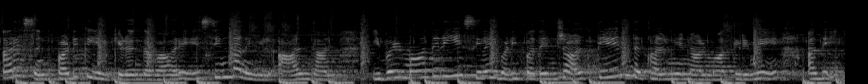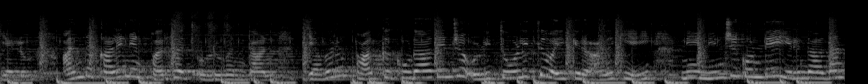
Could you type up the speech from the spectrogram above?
அரசன் படுக்கையில் கிடந்தவாறே சிந்தனையில் ஆழ்ந்தான். இவள் மாதிரியே சிலை வடிப்பதென்றால் தேர்ந்த கலைஞனால் மாத்திரமே அது இயலும். அந்த கலைஞன் பர்வத் ஒருவன்தான். எவ எவரும் பார்க்கக்கூடாதென்று ஒழித்து ஒழித்து வைக்கிற அழகியை நீ நின்று கொண்டே இருந்தால்தான்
